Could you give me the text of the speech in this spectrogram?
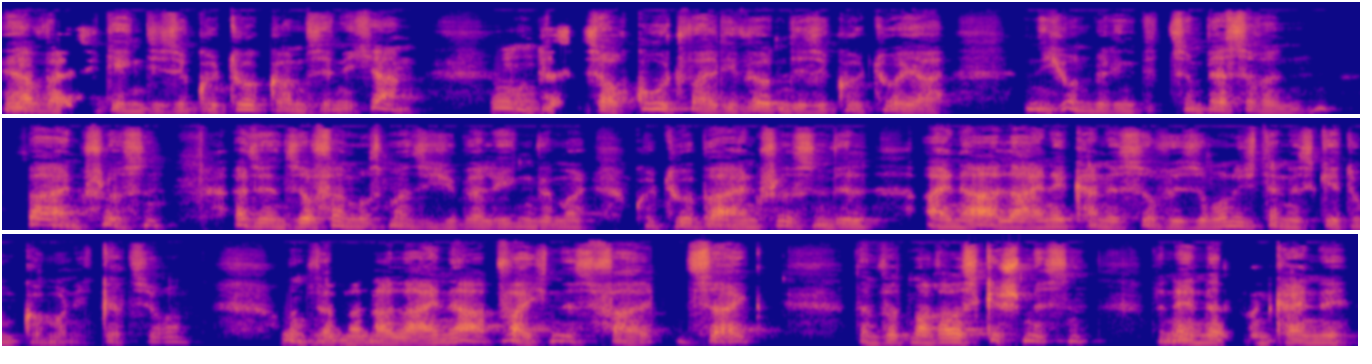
Ja, weil sie gegen diese Kultur kommen sie nicht an. Und das ist auch gut, weil die würden diese Kultur ja nicht unbedingt zum Besseren beeinflussen. Also insofern muss man sich überlegen, wenn man Kultur beeinflussen will, einer alleine kann es sowieso nicht, denn es geht um Kommunikation. Und wenn man alleine abweichendes Verhalten zeigt, dann wird man rausgeschmissen. Dann ändert man keine,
